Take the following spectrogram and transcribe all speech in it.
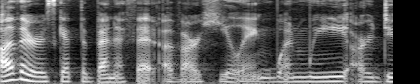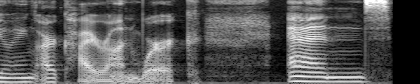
others get the benefit of our healing when we are doing our Chiron work. And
